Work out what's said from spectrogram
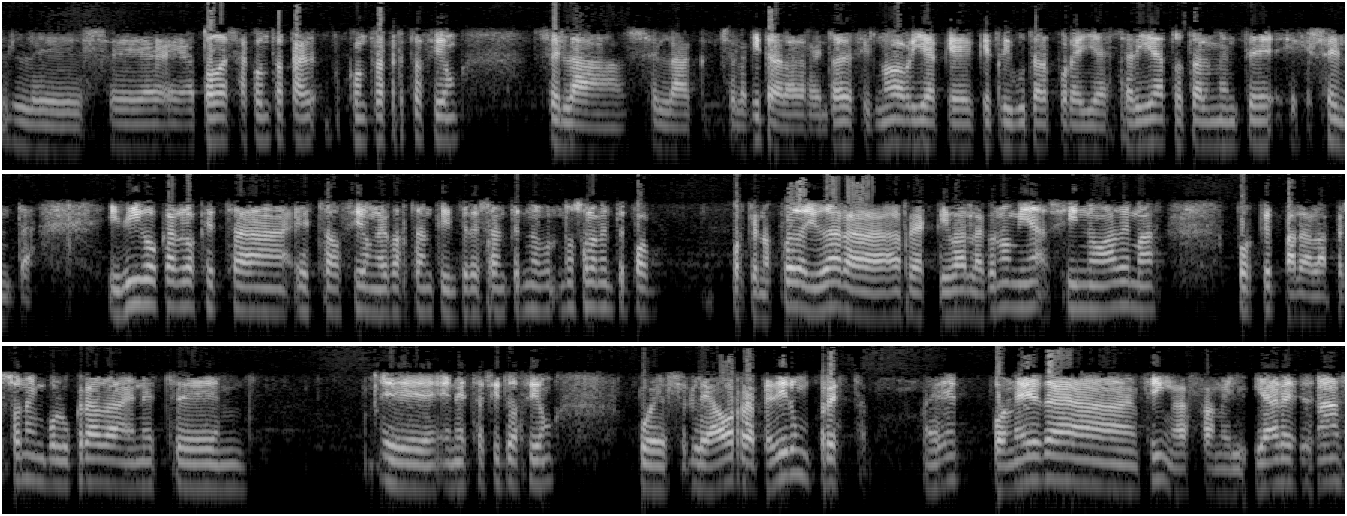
les eh, a toda esa contraprestación se la, se la, se la quita de la renta, es decir, no habría que, tributar por ella, estaría totalmente exenta. Y digo, Carlos, que esta, esta opción es bastante interesante, no, solamente porque nos puede ayudar a reactivar la economía, sino además porque para la persona involucrada en este eh, en esta situación, pues le ahorra pedir un préstamo, ¿eh? poner a, en fin, a familiares más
